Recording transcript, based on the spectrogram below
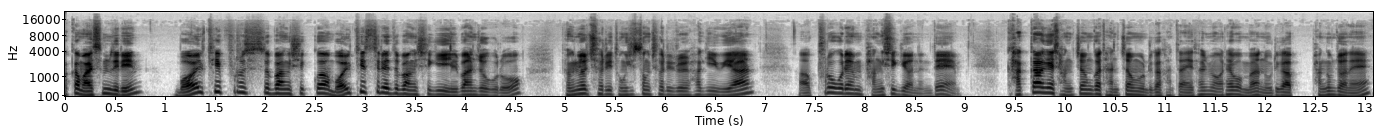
아까 말씀드린 멀티 프로세스 방식과 멀티 스레드 방식이 일반적으로 병렬 처리, 동시성 처리를 하기 위한 어, 프로그램 방식이었는데 각각의 장점과 단점을 우리가 간단히 설명을 해보면 우리가 방금 전에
